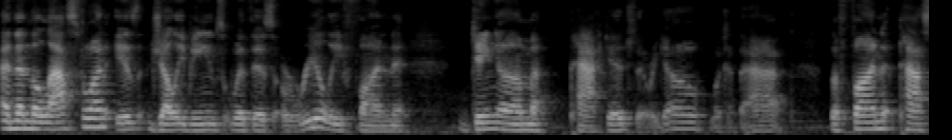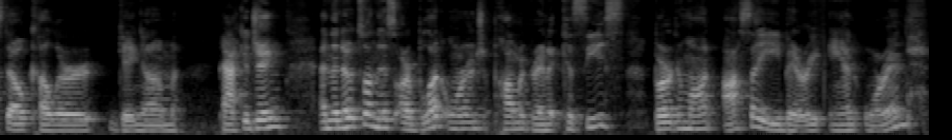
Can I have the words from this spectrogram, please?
And then the last one is jelly beans with this really fun gingham package. There we go. Look at that. The fun pastel color gingham packaging. And the notes on this are blood orange, pomegranate, cassis, bergamot, acai berry, and orange.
